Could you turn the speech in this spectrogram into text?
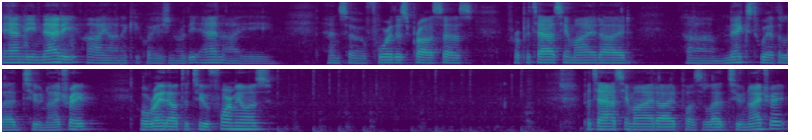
and the net ionic equation, or the NIE. And so for this process, for potassium iodide, um, mixed with lead 2 nitrate. We'll write out the two formulas. Potassium iodide plus lead 2 nitrate.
